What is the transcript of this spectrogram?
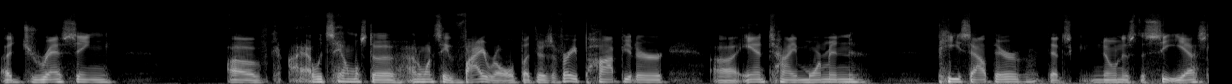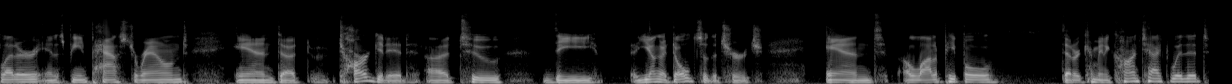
addressing of I would say almost a I don't want to say viral, but there's a very popular uh, anti-Mormon piece out there that's known as the CES letter, and it's being passed around and uh, targeted uh, to the young adults of the church. And a lot of people that are coming in contact with it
